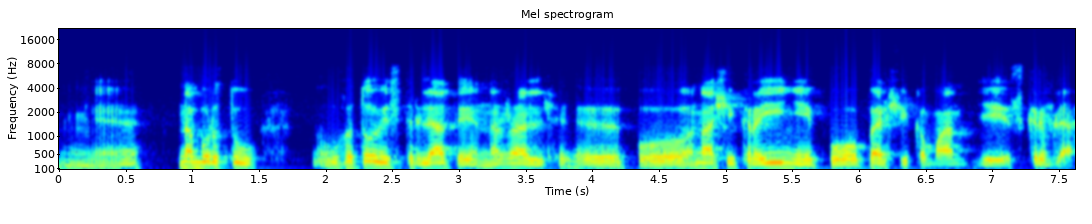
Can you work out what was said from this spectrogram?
е, на борту ну, готові стріляти, на жаль, е, по нашій країні, по першій команді з Кремля.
